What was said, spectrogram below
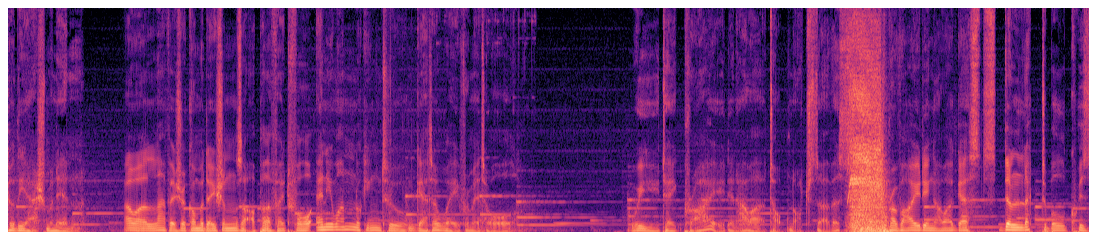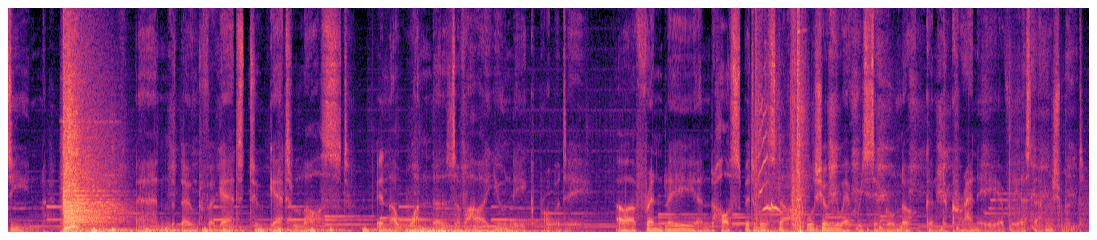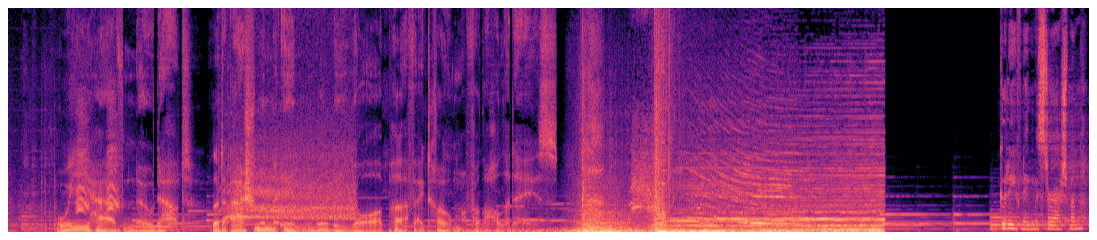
to the Ashman Inn. Our lavish accommodations are perfect for anyone looking to get away from it all. We take pride in our top-notch service, providing our guests delectable cuisine. And don't forget to get lost in the wonders of. Our friendly and hospitable staff will show you every single nook and cranny of the establishment. We have no doubt that Ashman Inn will be your perfect home for the holidays. Good evening, Mr. Ashman.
